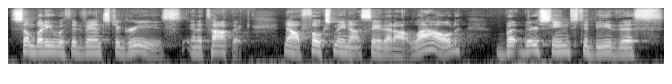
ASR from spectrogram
somebody with advanced degrees in a topic. Now, folks may not say that out loud, but there seems to be this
